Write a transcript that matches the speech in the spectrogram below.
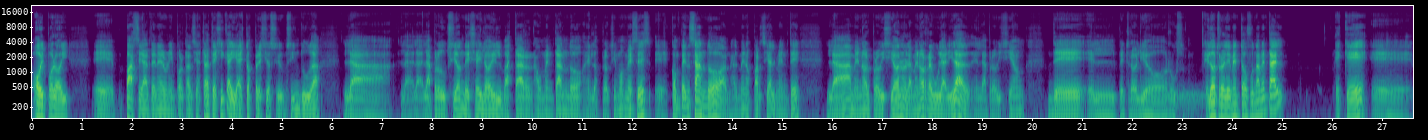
hoy por hoy eh, pase a tener una importancia estratégica y a estos precios sin duda la, la, producción de shale oil va a estar aumentando en los próximos meses, compensando al menos parcialmente la menor provisión o la menor regularidad en la provisión del petróleo ruso. El otro elemento fundamental es que eh,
